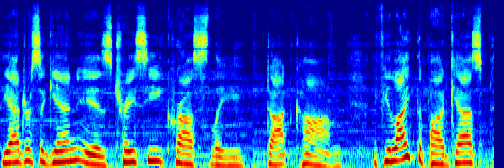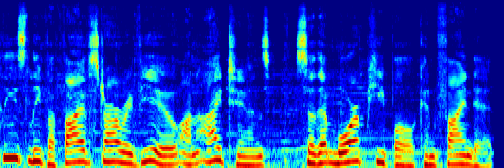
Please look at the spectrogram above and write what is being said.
The address again is tracycrossley.com. If you like the podcast, please leave a five star review on iTunes so that more people can find it.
